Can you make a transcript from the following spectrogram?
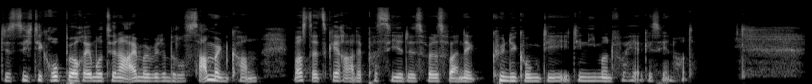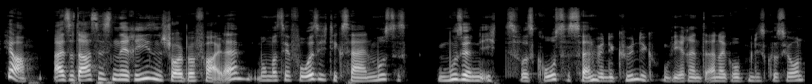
dass sich die Gruppe auch emotional mal wieder ein bisschen sammeln kann, was da jetzt gerade passiert ist, weil das war eine Kündigung, die, die niemand vorhergesehen hat. Ja, also das ist eine Riesenstolperfalle, wo man sehr vorsichtig sein muss. Das muss ja nicht so was Großes sein wie eine Kündigung während einer Gruppendiskussion,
